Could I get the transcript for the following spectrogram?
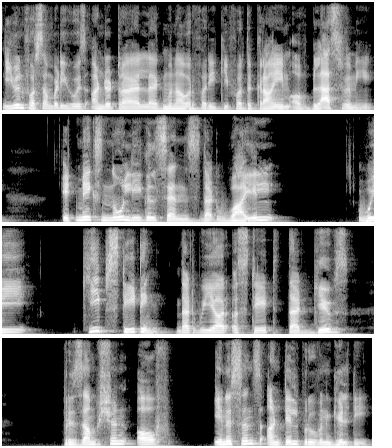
even for somebody who is under trial like Munawar Faruqui for the crime of blasphemy it makes no legal sense that while we keep stating that we are a state that gives presumption of innocence until proven guilty,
